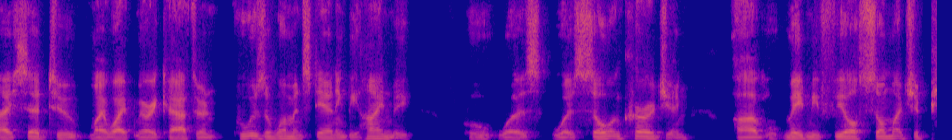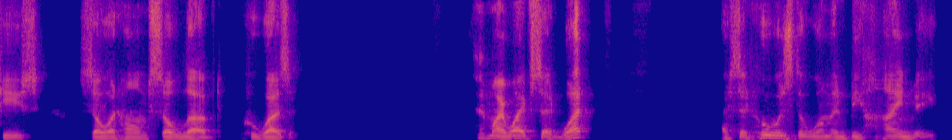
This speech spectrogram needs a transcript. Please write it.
I said to my wife, Mary Catherine, who is the woman standing behind me who was, was so encouraging, uh, made me feel so much at peace, so at home, so loved. Who was it? And my wife said, What? I said, Who was the woman behind me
